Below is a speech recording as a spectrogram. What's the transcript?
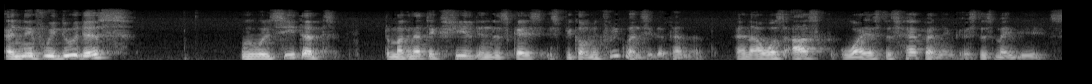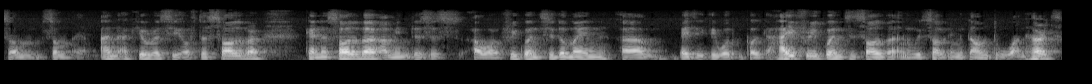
And if we do this, we will see that the magnetic field in this case is becoming frequency dependent. And I was asked, why is this happening? Is this maybe some, some inaccuracy of the solver? Can a solver, I mean, this is our frequency domain, um, basically what we call the high frequency solver, and we're solving down to one hertz.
